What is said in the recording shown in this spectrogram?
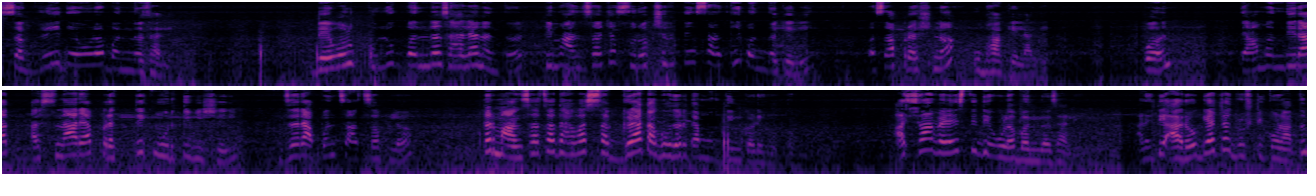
सगळी देवळं बंद झाली. देवळ कुलूप बंद झाल्यानंतर ती माणसाच्या सुरक्षिततेसाठी बंद केली असा प्रश्न उभा केला गेला. पण त्या मंदिरात असणाऱ्या प्रत्येक मूर्तीविषयी जर आपण चाचपलं तर माणसाचा धावा सगळ्यात अगोदर त्या मूर्तींकडे होतो. अशा वेळेस ती देवळं बंद झाली. आणि ती आरोग्याच्या दृष्टिकोनातून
